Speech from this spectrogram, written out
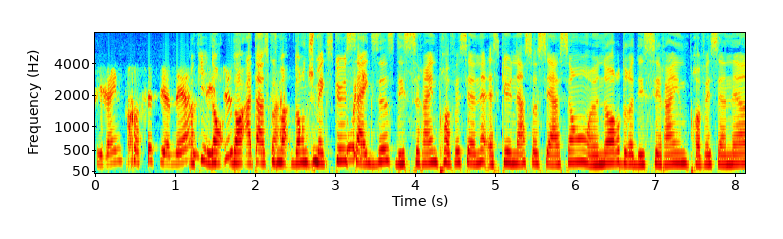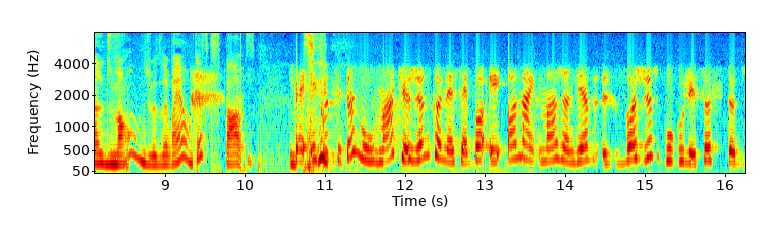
sirènes professionnelles. OK, donc, attends, excuse-moi. Donc, je m'excuse, ça existe des sirènes professionnelles. Est-ce qu'il y a une association, un ordre des sirènes professionnelles du monde? Je veux dire, voyons, qu'est-ce qui se passe? Ben, écoute, c'est un mouvement que je ne connaissais pas. Et honnêtement, Geneviève, va juste googler ça si tu as du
